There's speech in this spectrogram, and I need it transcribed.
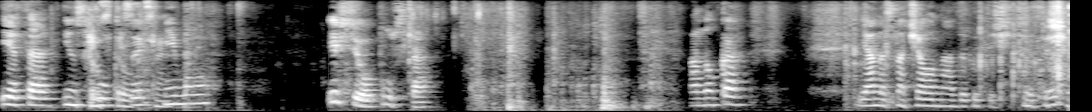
Это инструкция, Инструкция. к нему. И все, пусто. А ну-ка, Яна, сначала надо вытащить. Вытащи.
